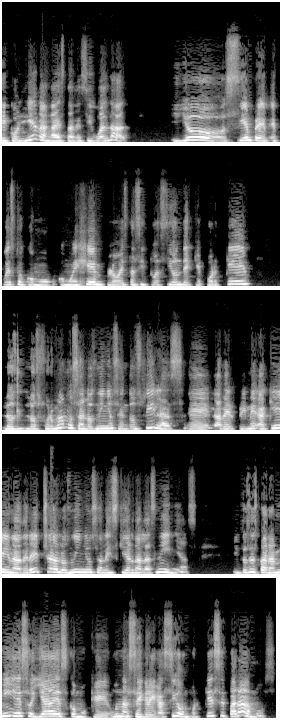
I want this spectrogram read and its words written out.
que conllevan a esta desigualdad. Y yo siempre he puesto como, como ejemplo esta situación de que por qué los, los formamos a los niños en dos filas. Eh, a ver, primer, aquí en la derecha los niños, a la izquierda las niñas. Entonces, para mí eso ya es como que una segregación. ¿Por qué separamos?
